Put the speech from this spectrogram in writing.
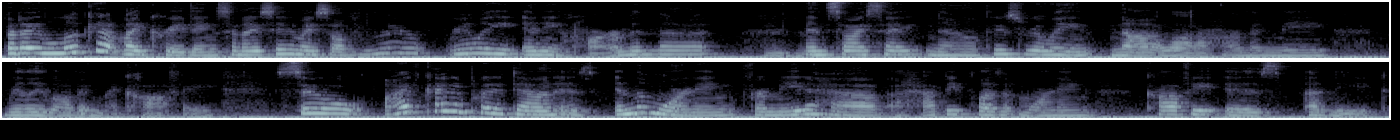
But I look at my cravings and I say to myself, is there really any harm in that? Mm-hmm. And so I say, no, there's really not a lot of harm in me really loving my coffee. So I've kind of put it down as in the morning, for me to have a happy, pleasant morning, coffee is a need.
